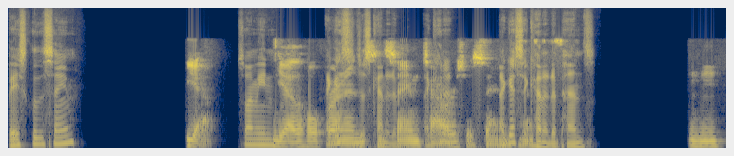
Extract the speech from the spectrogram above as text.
basically the same. Yeah. So I mean, Yeah, the whole front end just the kinda same, de- I kinda- towers the same. I guess it kind of depends. hmm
